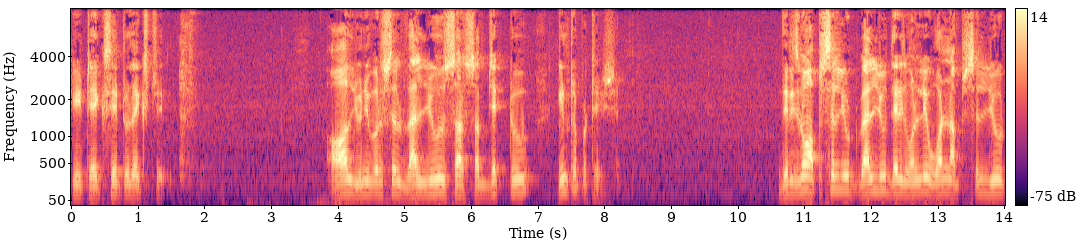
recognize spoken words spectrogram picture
he takes it to the extreme. All universal values are subject to interpretation. There is no absolute value, there is only one absolute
